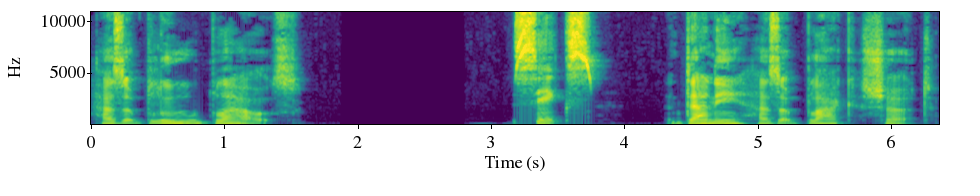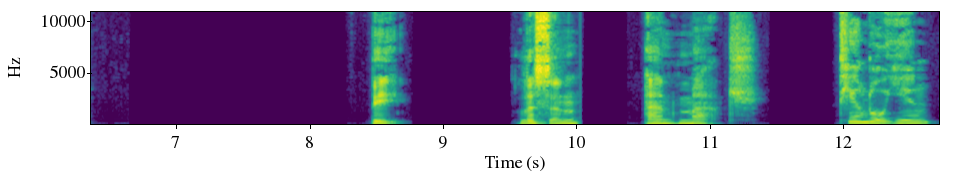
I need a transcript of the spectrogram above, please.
has a blue blouse. six, Danny has a black shirt. B. Listen and match. 听录音，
